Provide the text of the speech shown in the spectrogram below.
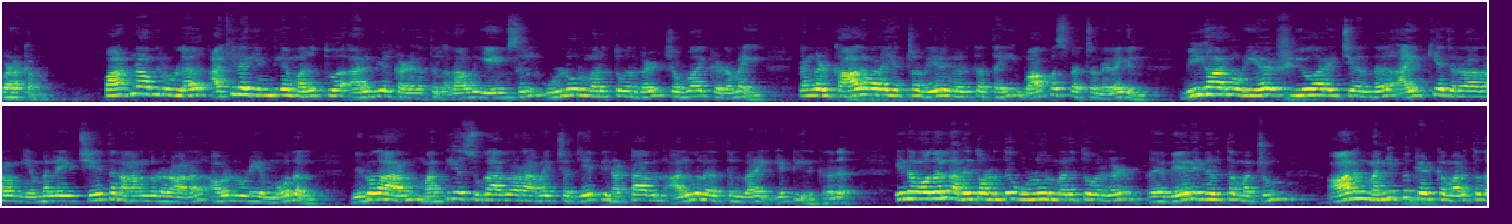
வணக்கம். பாட்னாவில் உள்ள அகில இந்திய மருத்துவ அறிவியல் கழகத்தில் அதாவது எய்ம்ஸில் உள்ளூர் மருத்துவர்கள் செவ்வாய்க்கிழமை தங்கள் காலவரையற்ற வேலை நிறுத்தத்தை வாபஸ் பெற்ற நிலையில் பீகாரினுடைய ஷியோரை சேர்ந்த ஐக்கிய ஜனதாதளம் எம்எல்ஏ சேத்தன் ஆனந்துடனான அவர்களுடைய மோதல் விவகாரம் மத்திய சுகாதார அமைச்சர் ஜே பி நட்டாவின் அலுவலகத்தில் வரை எட்டியிருக்கிறது. இந்த மோதல் அதைத் தொடர்ந்து உள்ளூர் மருத்துவர்கள் வேலை நிறுத்தம் மற்றும் ஆனந்த் மன்னிப்பு கேட்க மறுத்தது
